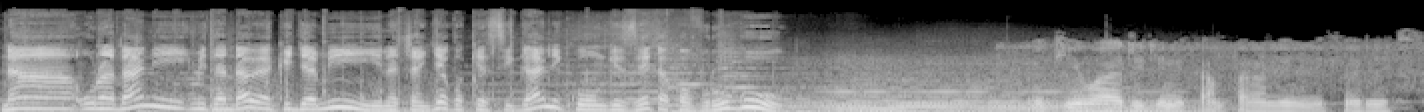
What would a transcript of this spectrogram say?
Na unadhani mitandao ya kijamii inachangia kwa kiasi gani kuongezeka kwa vurugu? Nikiwa jijini Kampala, mimi ni Felix.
